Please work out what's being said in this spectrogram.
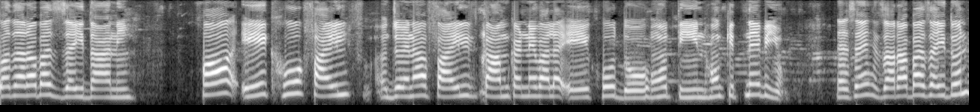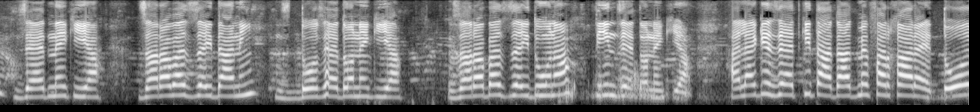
व ज़राबा जईदानी खा एक हो फ़ाइल जो है ना फ़ाइल काम करने वाला एक हो, दो हो, तीन हो, कितने भी हों। जैसे ज़राबा जईदुन जैद ने किया। ज़राबा जैदानी, दो जैदों ने किया। ज़राबा जैदूना, तीन जैदों ने किया। हालाँकि जैद की तादाद में फ़र्क आ रहा है। दो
